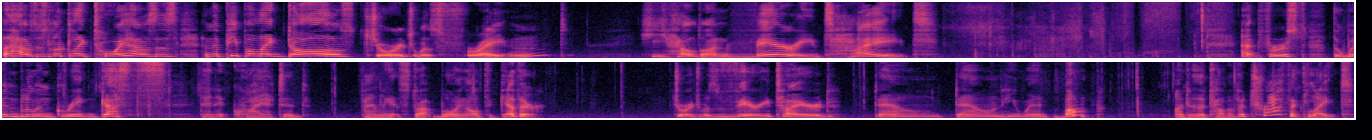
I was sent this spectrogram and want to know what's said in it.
The houses looked like toy houses, and the people like dolls. George was frightened. He held on very tight. At first, the wind blew in great gusts. Then it quieted. Finally, it stopped blowing altogether. George was very tired. Down, down he went, bump, onto the top of a traffic light.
